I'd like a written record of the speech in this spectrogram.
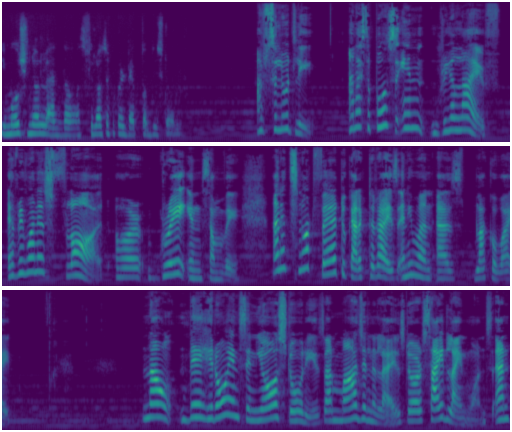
emotional and the philosophical depth of the story. Absolutely. And i suppose in real life everyone is flawed or gray in some way. And it's not fair to characterize anyone as black or white now, the heroines in your stories are marginalized or sidelined ones, and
